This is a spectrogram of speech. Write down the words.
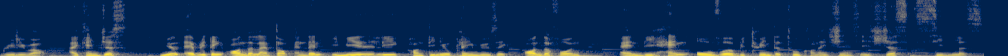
really well. I can just mute everything on the laptop and then immediately continue playing music on the phone and the handover between the two connections is just seamless.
